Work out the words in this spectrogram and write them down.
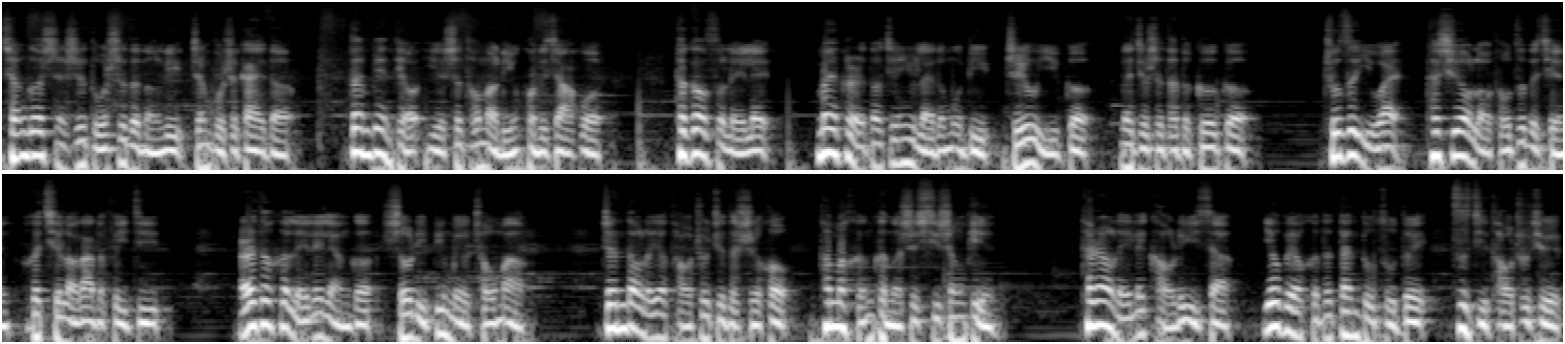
强哥审时度势的能力真不是盖的，但便条也是头脑灵活的家伙。他告诉雷雷，迈克尔到监狱来的目的只有一个，那就是他的哥哥。除此以外，他需要老头子的钱和齐老大的飞机，而他和雷雷两个手里并没有筹码。真到了要逃出去的时候，他们很可能是牺牲品。他让雷雷考虑一下，要不要和他单独组队，自己逃出去。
